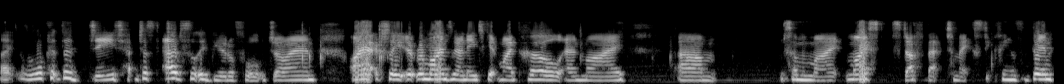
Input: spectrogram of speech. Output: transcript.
Like, look at the detail. Just absolutely beautiful, Joanne. I actually, it reminds me I need to get my pearl and my um, some of my my stuff back to make stick things. Then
